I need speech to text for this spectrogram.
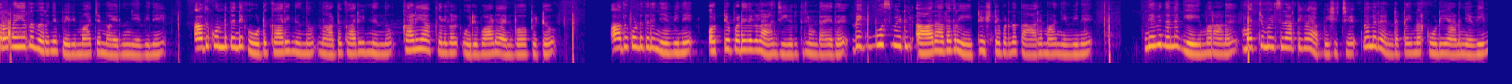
പ്രണയത നിറഞ്ഞ പെരുമാറ്റമായിരുന്നു നെവിനെ അതുകൊണ്ട് തന്നെ കൂട്ടുകാരിൽ നിന്നും നാട്ടുകാരിൽ നിന്നും കളിയാക്കലുകൾ ഒരുപാട് അനുഭവപ്പെട്ടു. അതുകൊണ്ട് തന്നെ നെവിന് ഒറ്റപ്പെടലുകളാണ് ജീവിതത്തിൽ ഉണ്ടായത്. ബിഗ് ബോസ് വീട്ടിൽ ആരാധകർ ഏറ്റവും ഇഷ്ടപ്പെടുന്ന താരമാണ് നെവിന്. നെവിൻ നല്ല ഗെയിമറാണ് മറ്റു മത്സരാർത്ഥികളെ അപേക്ഷിച്ച് നല്ലൊരു എന്റർടൈനർ കൂടിയാണ് നെവിൻ.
